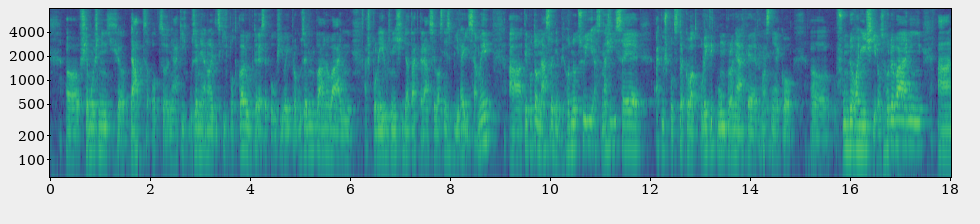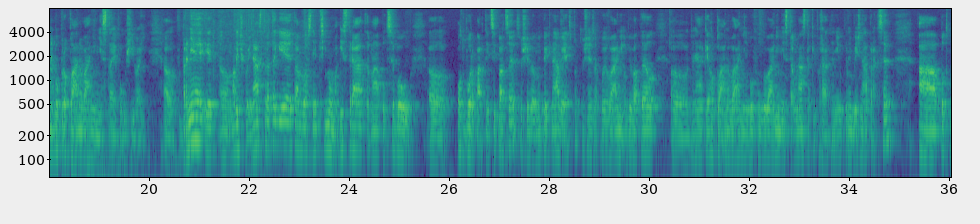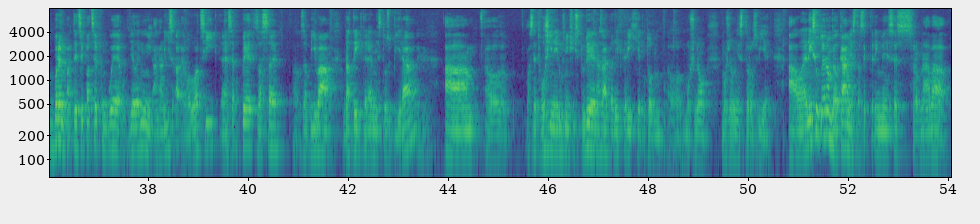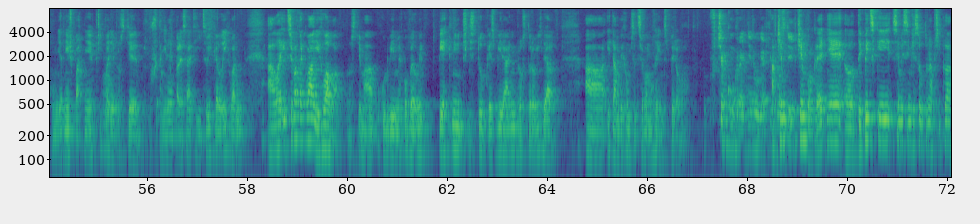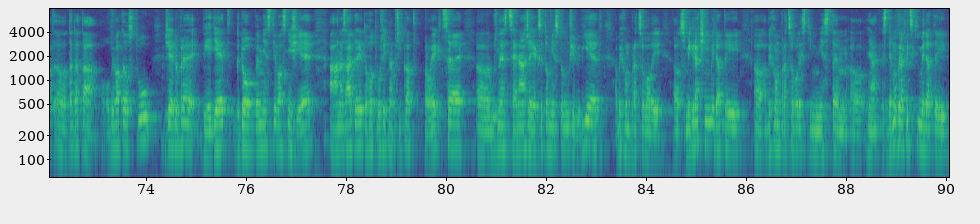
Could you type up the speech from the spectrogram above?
všemožných dat od nějakých územně analytických podkladů, které se používají pro územní plánování, až po nejrůznější data, která si vlastně sbírají sami a ty potom následně vyhodnocují a snaží se je ať už podstrkovat politikům pro nějaké vlastně jako fundovanější rozhodování a nebo pro plánování města je používají. V Brně je maličko jiná strategie, tam vlastně přímo magistrát má pod sebou odbor participace, což je velmi pěkná věc, protože zapojování obyvatel do nějakého plánování nebo fungování města u nás taky pořád není úplně běžná praxe. A pod odborem participace funguje oddělení analýz a evaluací, které se opět zase zabývá daty, které město sbírá. Mhm. A vlastně tvoří nejrůznější studie, na základě kterých je potom uh, možno, možno město rozvíjet. Ale nejsou to jenom velká města, se kterými se srovnává poměrně špatně, v případě prostě už ani ne 50 tisícových Karlových varů, ale i třeba taková Jihlava, prostě má, pokud vím, jako velmi pěkný přístup ke sbírání prostorových dat a i tam bychom se třeba mohli inspirovat. V čem konkrétně nebo v jakém A v čem, v čem konkrétně? Eh, typicky si myslím, že jsou to například eh, ta data o obyvatelstvu, že je dobré vědět, kdo ve městě vlastně žije a na základě toho tvořit například projekce, eh, různé scénáře, jak se to město může vyvíjet, abychom pracovali s migračními daty, abychom pracovali s tím městem nějak s demografickými daty,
